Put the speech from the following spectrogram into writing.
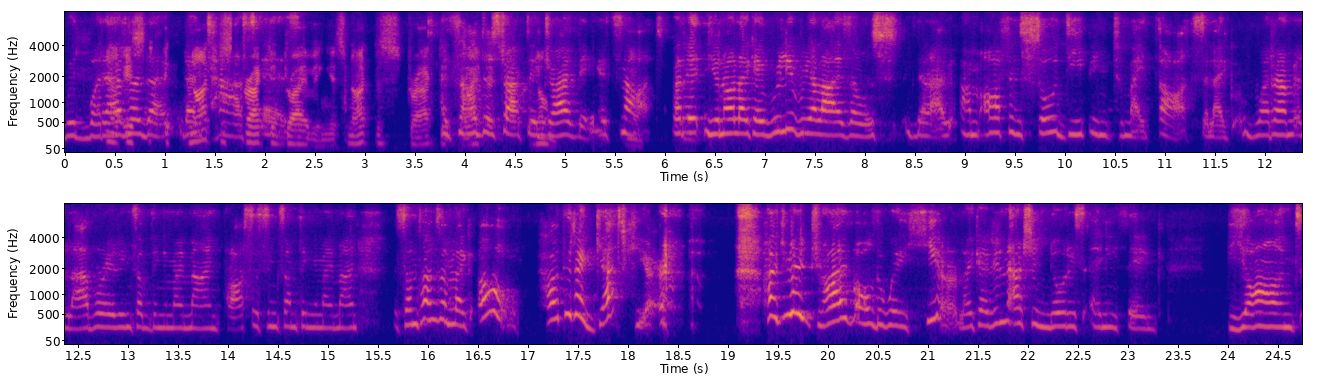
with whatever no, it's, that, it's that not distracted is. driving it's not distracted it's driving. not distracted no. driving it's not no. but it you know like i really realized i was that I, i'm often so deep into my thoughts like what i'm elaborating something in my mind processing something in my mind sometimes i'm like oh how did i get here how did i drive all the way here like i didn't actually notice anything beyond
